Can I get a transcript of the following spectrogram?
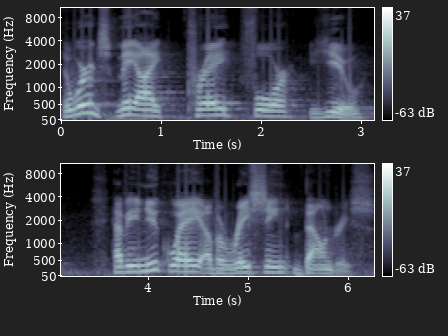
The words, may I pray for you, have a unique way of erasing boundaries.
